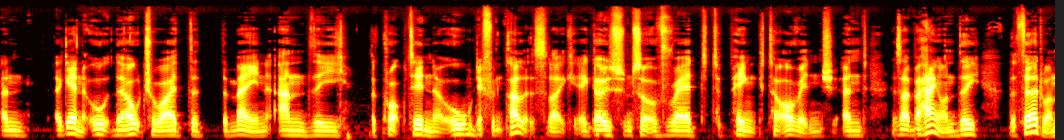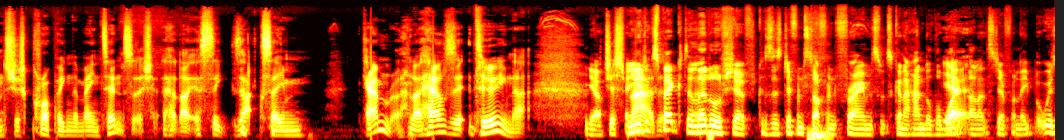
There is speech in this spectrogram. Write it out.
and again, all, the ultra wide, the the main, and the the cropped in are all different colors. Like it goes from sort of red to pink to orange, and it's like, but hang on, the the third one's just cropping the main sensor. Like it's the exact same camera. Like how's it doing that? Yeah, just and you'd expect a little shift because there's different stuff in frames, so it's going to handle the white Yeah. balance differently. But we're,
